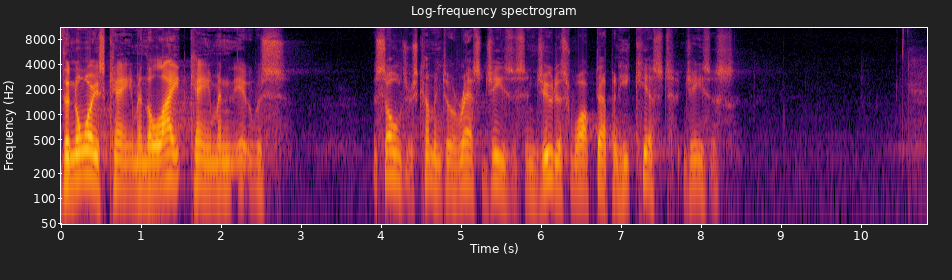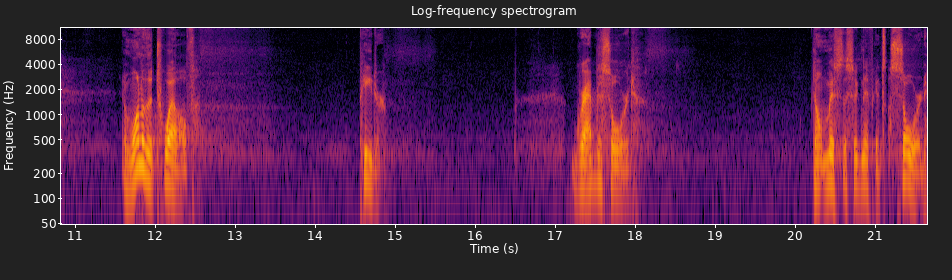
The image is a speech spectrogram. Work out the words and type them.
the noise came and the light came, and it was the soldiers coming to arrest Jesus. And Judas walked up and he kissed Jesus. And one of the twelve, Peter, grabbed a sword. Don't miss the significance a sword.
